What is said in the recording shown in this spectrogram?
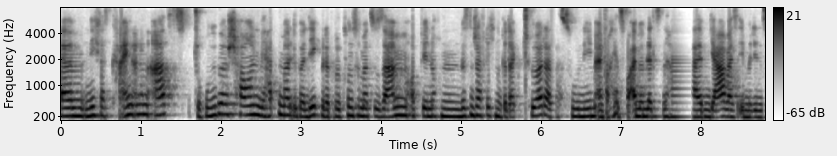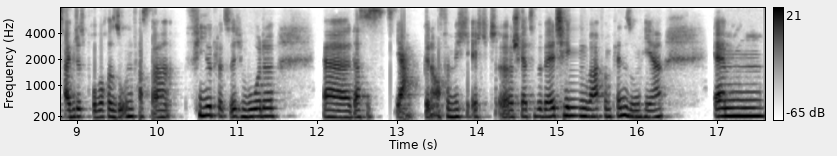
Ähm, nicht, dass keinen anderen Arzt drüber schauen. Wir hatten mal überlegt mit der Produktionsfirma zusammen, ob wir noch einen wissenschaftlichen Redakteur dazu nehmen. Einfach jetzt vor allem im letzten halben Jahr, weil es eben mit den zwei Videos pro Woche so unfassbar viel plötzlich wurde, äh, dass es ja genau für mich echt äh, schwer zu bewältigen war vom Pensum her. Ähm,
